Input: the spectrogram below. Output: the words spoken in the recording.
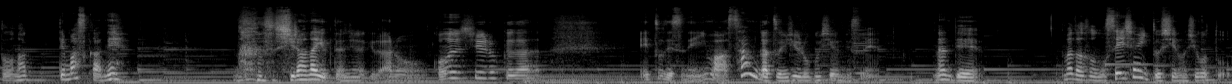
どうなってますかね。知らないよって感じだけどあのこの収録がえっとですね今3月に収録してるんですね。なんでまだその正社員としての仕事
